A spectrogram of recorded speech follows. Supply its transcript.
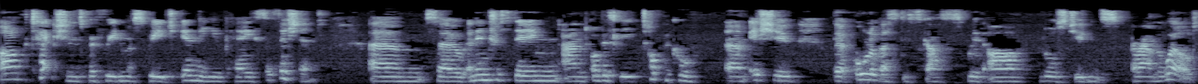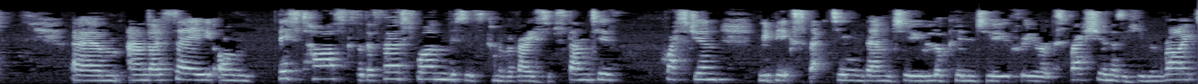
are protections for freedom of speech in the UK sufficient? Um, so, an interesting and obviously topical um, issue that all of us discuss with our law students around the world. Um, and I say on this task, for the first one, this is kind of a very substantive question. We'd be expecting them to look into freedom of expression as a human right,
